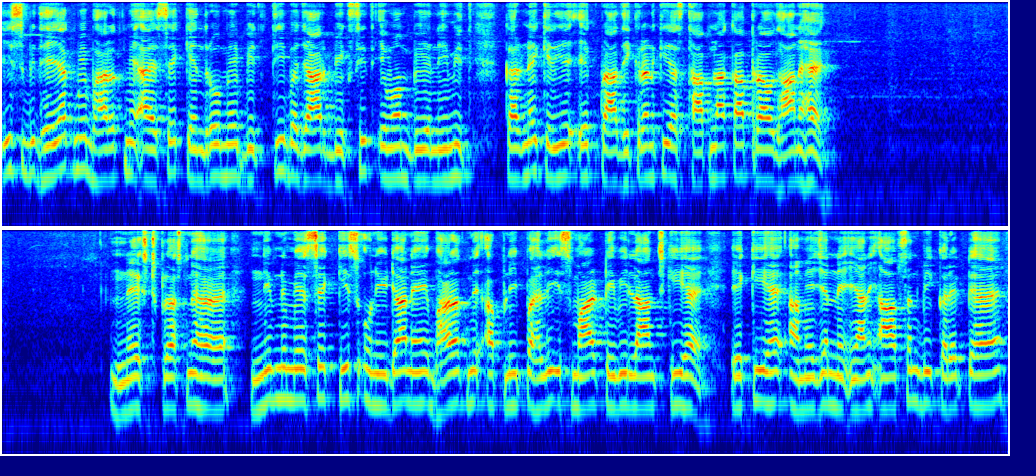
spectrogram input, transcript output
इस विधेयक में भारत में ऐसे केंद्रों में वित्तीय बाज़ार विकसित एवं विनियमित करने के लिए एक प्राधिकरण की स्थापना का प्रावधान है। नेक्स्ट प्रश्न है, निम्न में से किस ओनिडा ने भारत में अपनी पहली स्मार्ट टीवी लॉन्च की है? एक की है अमेजन ने, यानी ऑप्शन भी करेक्ट है।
